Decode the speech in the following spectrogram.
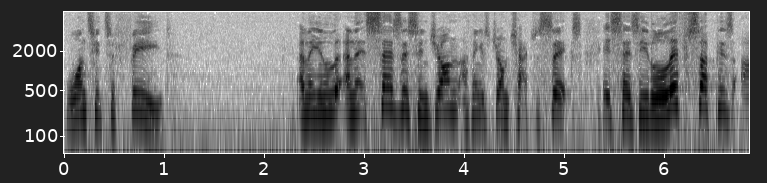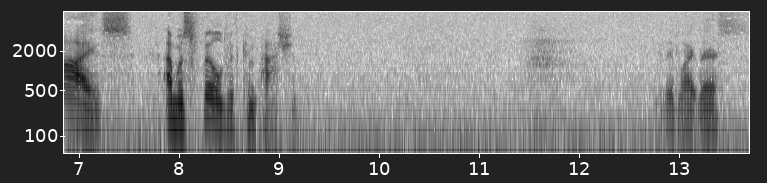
wanted to feed? And, he, and it says this in John, I think it's John chapter 6. It says he lifts up his eyes and was filled with compassion. Live like this.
